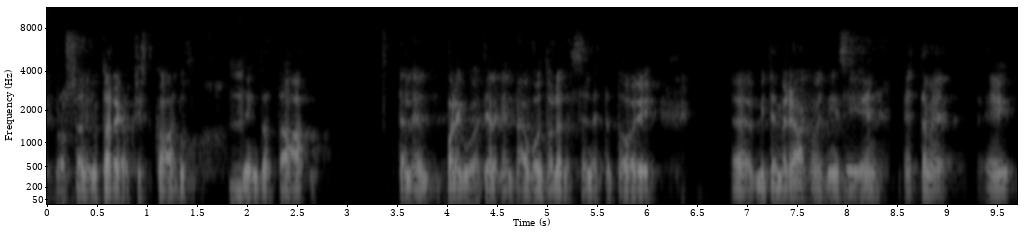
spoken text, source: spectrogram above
30-40 prosenttia niin tarjouksista kaatu, mm. niin tota, tälleen pari kuukautta jälkeenpäin voin todeta sen, että toi, miten me reagoitiin siihen, että me ei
